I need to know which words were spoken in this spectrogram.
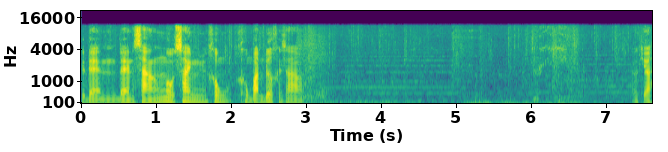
Cái đèn đèn sáng màu xanh không không bắn được hay sao ạ? Ơ kìa.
